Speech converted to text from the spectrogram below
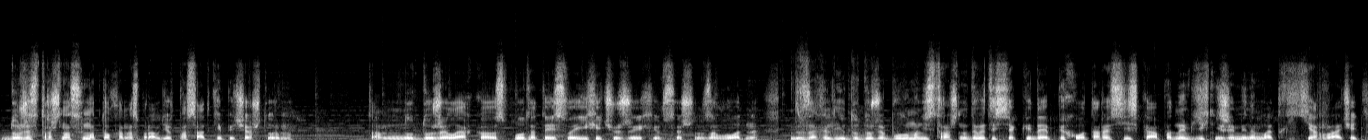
дуже страшна суматоха насправді в посадці під час штурму. Там ну, дуже легко сплутати і своїх, і чужих, і все, що завгодно. Взагалі, дуже було мені страшно дивитися, як іде піхота російська, а по ним їхній же міномет херачить.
